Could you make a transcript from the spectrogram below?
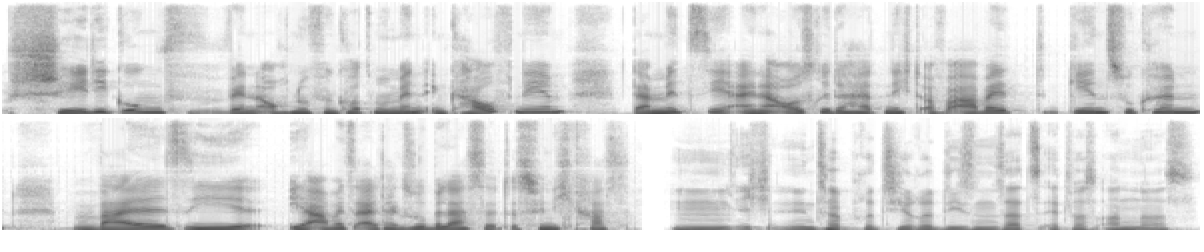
Schädigung, wenn auch nur für einen kurzen Moment, in Kauf nehmen, damit sie eine Ausrede hat, nicht auf Arbeit gehen zu können, weil sie ihr Arbeitsalltag so belastet. Das finde ich krass. Hm, Ich interpretiere diesen Satz etwas anders.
